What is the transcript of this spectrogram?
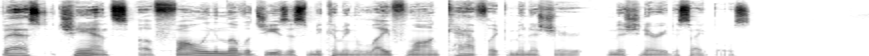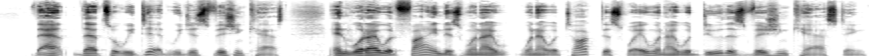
best chance of falling in love with Jesus and becoming lifelong Catholic missionary, missionary disciples. That that's what we did. We just vision cast. And what I would find is when I when I would talk this way, when I would do this vision casting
